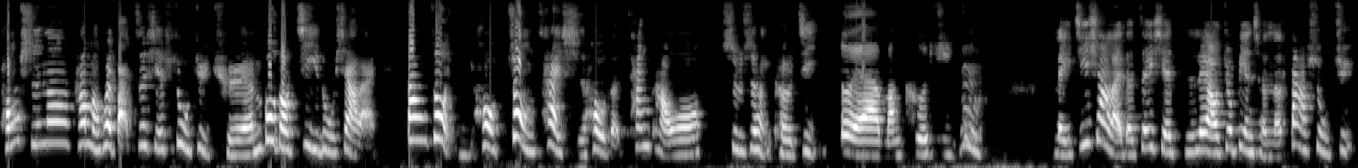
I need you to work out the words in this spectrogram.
同时呢，他们会把这些数据全部都记录下来，当做以后种菜时候的参考哦。是不是很科技？对啊，蛮科技。嗯，累积下来的这些资料就变成了大数据。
